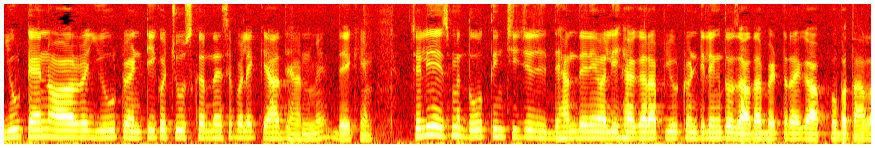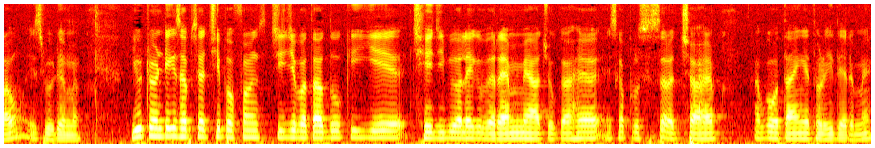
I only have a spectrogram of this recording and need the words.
यू टेन और यू ट्वेंटी को चूज़ करने से पहले क्या ध्यान में देखें। चलिए, इसमें दो तीन चीज़ें ध्यान देने वाली है। अगर आप यू ट्वेंटी लेंगे तो ज़्यादा बेटर रहेगा, आपको बता रहा हूँ इस वीडियो में। यू ट्वेंटी की सबसे अच्छी परफॉर्मेंस चीज़ें बता दूँ कि ये छः जी वाला एक रैम में आ चुका है, इसका प्रोसेसर अच्छा है, आपको बताएँगे थोड़ी देर में।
